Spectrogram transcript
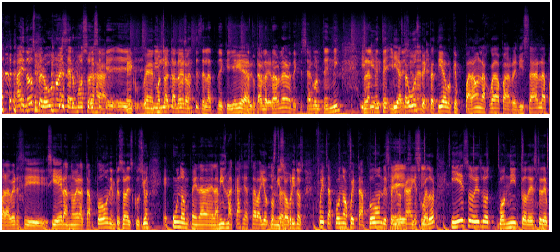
hay dos, pero uno es hermoso ese Ajá, que eh, contra el tablero. antes de, la- de que llegue a Al tocar tablero. la tabla, de que se haga goaltending, realmente y, y hasta hubo expectativa porque pararon la jugada para revisarla, para ver si, si era o no era tapón. Empezó la discusión. Eh, Uno en la, en la misma casa ya estaba yo con mis sobrinos. ¿Fue tapón o no fue tapón? Dependiendo Sí, cada sí, sí, jugador. Y eso es lo bonito de este de-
